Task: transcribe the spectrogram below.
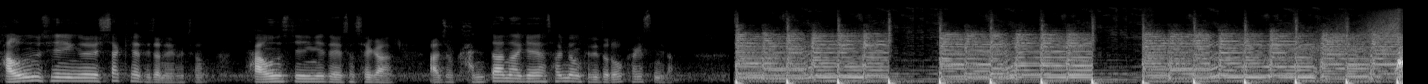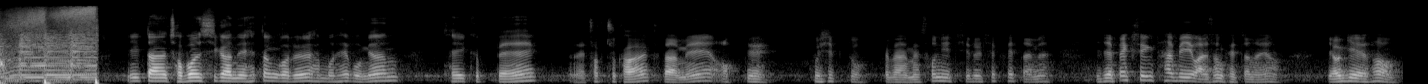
다운스윙을 시작해야 되잖아요. 그렇죠? 다운스윙에 대해서 제가 아주 간단하게 설명드리도록 하겠습니다. 일단 저번 시간에 했던 거를 한번 해보면 테이크백, 네, 척추각, 그 다음에 어깨 90도, 그 다음에 손 위치를 체크했다면 이제 백스윙 탑이 완성됐잖아요. 여기에서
